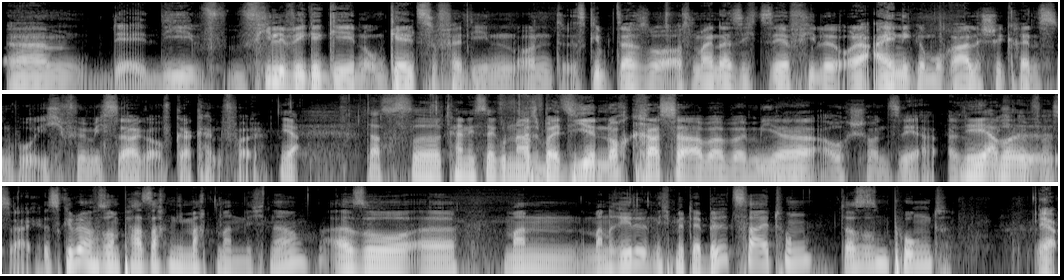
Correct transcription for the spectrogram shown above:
ähm, die, die viele Wege gehen, um Geld zu verdienen. Und es gibt da so aus meiner Sicht sehr viele oder einige moralische Grenzen, wo ich für mich sage, auf gar keinen Fall. Ja, das äh, kann ich sehr gut Also bei nachvollziehen. dir noch krasser, aber bei mir auch schon sehr. Also Nee, muss aber äh, sagen. es gibt einfach so ein paar Sachen, die macht man nicht, ne? Also äh, man, man redet nicht mit der Bild-Zeitung, das ist ein Punkt. Ja.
